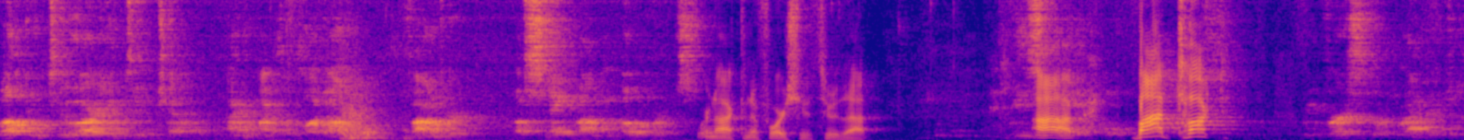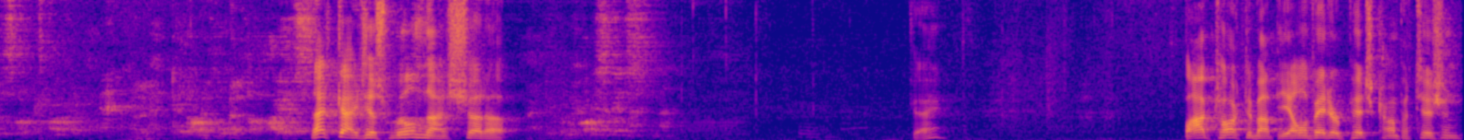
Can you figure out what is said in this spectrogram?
Welcome to our YouTube channel. I'm Michael Claudon, founder of Snake Mountain Boatworks. we're not going to force you through that. Uh, Bob talked, reverse the ravages of time and uphold the highest that guy just will not shut up. Okay? Bob talked about the elevator pitch competition.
